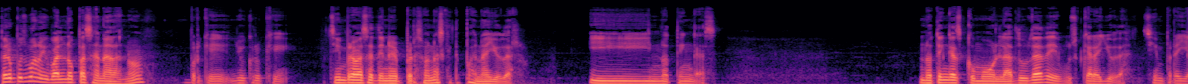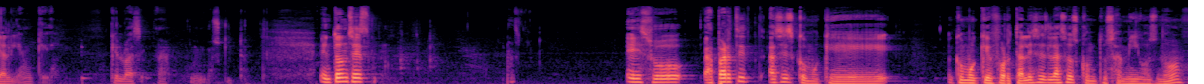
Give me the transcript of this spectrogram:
Pero pues bueno, igual no pasa nada, ¿no? Porque yo creo que siempre vas a tener personas que te puedan ayudar. Y no tengas no tengas como la duda de buscar ayuda. Siempre hay alguien que, que lo hace. Ah, un mosquito. Entonces, eso, aparte, haces como que, como que fortaleces lazos con tus amigos, ¿no?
